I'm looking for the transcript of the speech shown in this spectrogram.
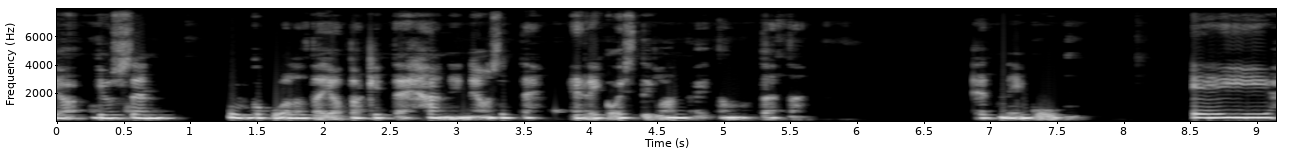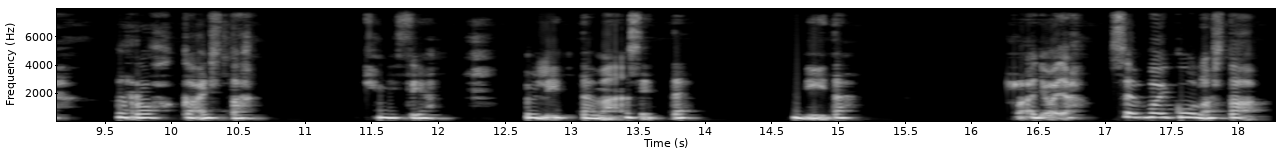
Ja jos sen ulkopuolelta jotakin tehdään, niin ne on sitten erikoistilanteita, mutta että, että niin kuin, ei rohkaista ihmisiä ylittämään sitten niitä rajoja. Se voi kuulostaa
